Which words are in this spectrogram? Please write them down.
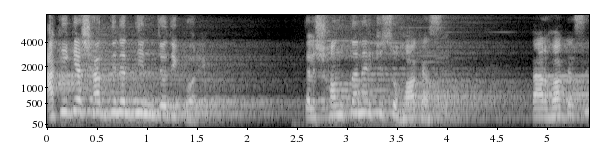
আকিকা সাত দিনের দিন যদি করে, তাহলে সন্তানের কিছু হক আছে। তার হক আছে?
